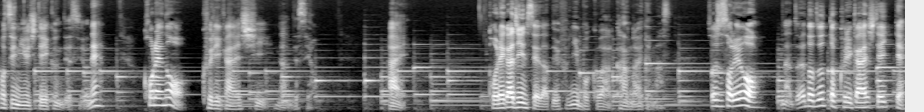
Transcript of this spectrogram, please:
突入していくんですよね。これの繰り返しなんですよ。はい。これが人生だというふうに僕は考えています。そしてそれをずっとずっと繰り返していって、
